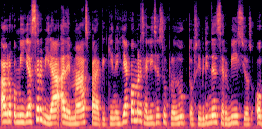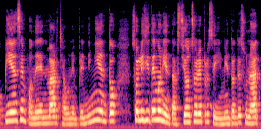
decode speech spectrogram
abro comillas, servirá además para que quienes ya comercialicen sus productos y brinden servicios o piensen poner en marcha un emprendimiento, soliciten orientación sobre el procedimiento ante SUNAT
